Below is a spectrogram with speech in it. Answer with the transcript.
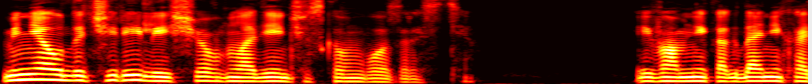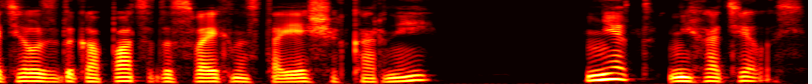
безупречные манеры. Наверное, все эти качества нарабатываются у аристократов столетиями соответствующего воспитания. А вы сами, Электро, откуда родом ваша семья? Понятия не имею. Рассеянно бросила я, осушив до дна свой бокал. Меня удочерили еще в младенческом возрасте. И вам никогда не хотелось докопаться до своих настоящих корней? Нет, не хотелось.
